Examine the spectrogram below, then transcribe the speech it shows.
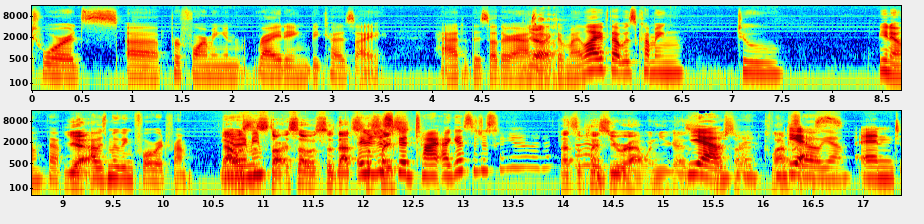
towards uh, performing and writing because I had this other aspect Yeah. of my life that was coming to, you know, that Yeah. I was moving forward from. You that know was what I mean? the start. So so that's It the was place. just good time. I guess it just, you know. That's the place you were at when you guys Yeah, first started collaborating. yes, So, yeah. And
